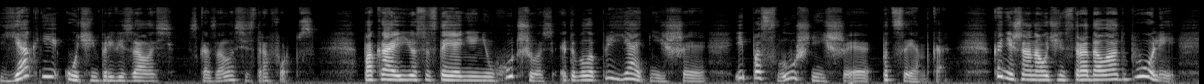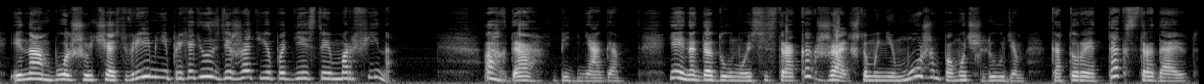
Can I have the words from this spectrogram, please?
Я к ней очень привязалась, сказала сестра Форбс. Пока ее состояние не ухудшилось, это была приятнейшая и послушнейшая пациентка. Конечно, она очень страдала от боли, и нам большую часть времени приходилось держать ее под действием морфина. Ах да, бедняга. Я иногда думаю, сестра, как жаль, что мы не можем помочь людям, которые так страдают,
